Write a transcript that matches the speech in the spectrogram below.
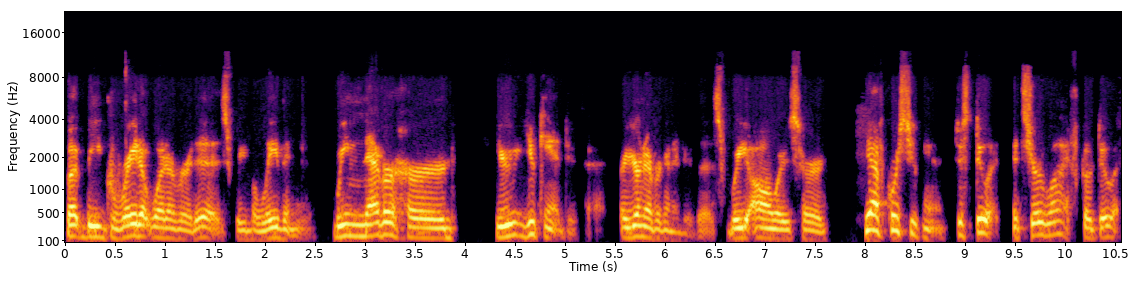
But be great at whatever it is. We believe in you. We never heard you you can't do that or you're never going to do this. We always heard, yeah, of course you can. Just do it. It's your life. Go do it.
